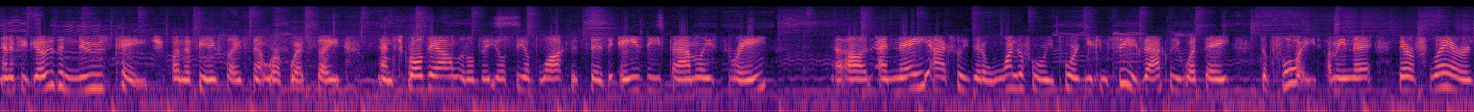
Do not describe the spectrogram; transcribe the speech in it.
And if you go to the news page on the Phoenix Lights Network website and scroll down a little bit, you'll see a block that says AZ Family 3. Uh, and they actually did a wonderful report. You can see exactly what they deployed. I mean, they, their flares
